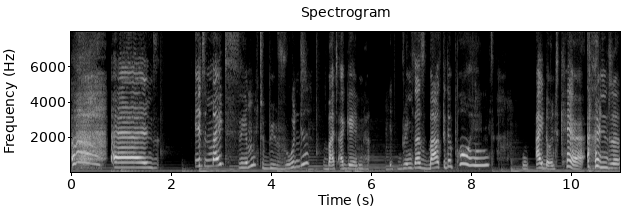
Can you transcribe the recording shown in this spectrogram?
and it might seem to be rude, but again, it brings us back to the point. I don't care, and. Uh,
